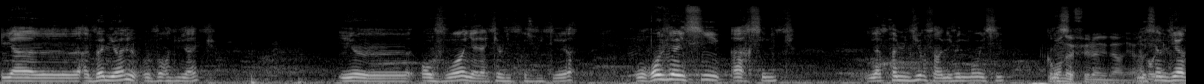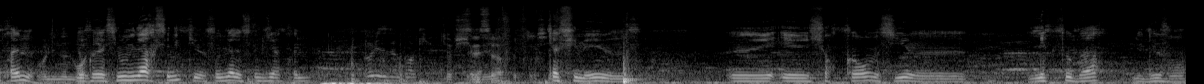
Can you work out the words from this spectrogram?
Il y a euh, à Bagnoles, au bord du lac. Et euh, en juin, il y a la cave du presbytère. On revient ici à Arsenic. L'après-midi, on fait un événement ici. Comme on a fait l'année dernière. le samedi après-midi. Donc euh, si vous venez à Arsenic, il faut venir le samedi après-midi. C'est ça. euh, euh, et sur Caen aussi, euh, l'Ectobar, le 2 juin.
